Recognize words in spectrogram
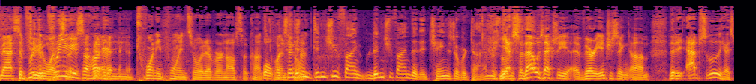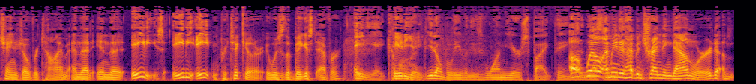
massive the, pre- two the one previous swing. 120 points or whatever are not so consequential. what's interesting- Didn't, didn't you find? Didn't you find that it changed over time? as well? Yeah, so that was actually uh, very interesting. Um, that it absolutely has changed over time, and that in the '80s, '88 in particular, it was the biggest ever. 88. Come 88. On. You don't believe in these one year spike things. Oh well, I mean, it had been trending downward, um,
